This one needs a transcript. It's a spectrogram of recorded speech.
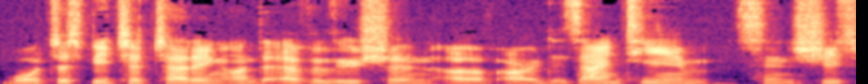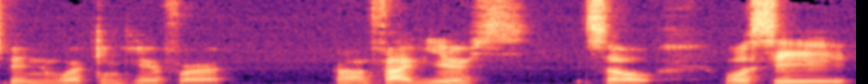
we'll just be chit chatting on the evolution of our design team since she's been working here for around five years. So we'll see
